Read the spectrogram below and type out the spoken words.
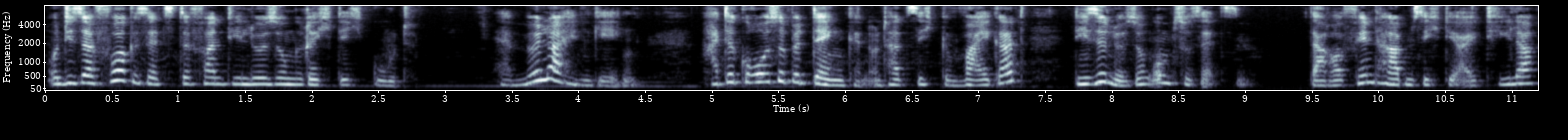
und dieser Vorgesetzte fand die Lösung richtig gut. Herr Müller hingegen hatte große Bedenken und hat sich geweigert, diese Lösung umzusetzen. Daraufhin haben sich die ITler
